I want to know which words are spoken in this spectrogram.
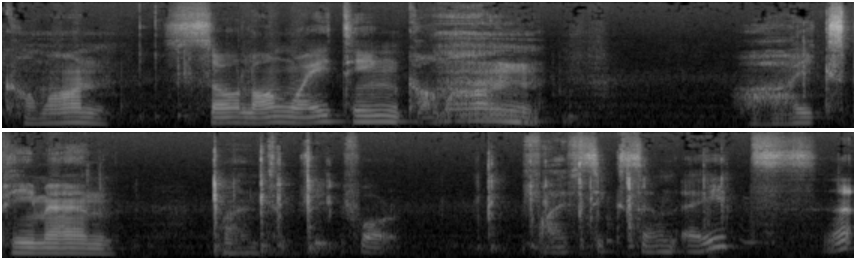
Come on. So long waiting. Come on. Oh, XP man. One, two, three, four, five, six, seven, eight. Ah,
